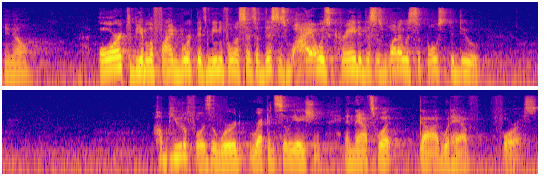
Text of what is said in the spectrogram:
you know? Or to be able to find work that's meaningful in the sense of this is why I was created, this is what I was supposed to do. How beautiful is the word reconciliation? And that's what God would have for us.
